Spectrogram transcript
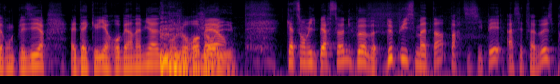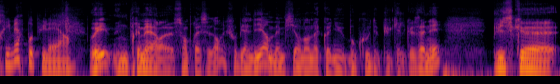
nous avons le plaisir d'accueillir Robert Namias. Bonjour Robert. 400 000 personnes peuvent, depuis ce matin, participer à cette fameuse primaire populaire. Oui, une primaire euh, sans précédent, il faut bien le dire, même si on en a connu beaucoup depuis quelques années, puisqu'elle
